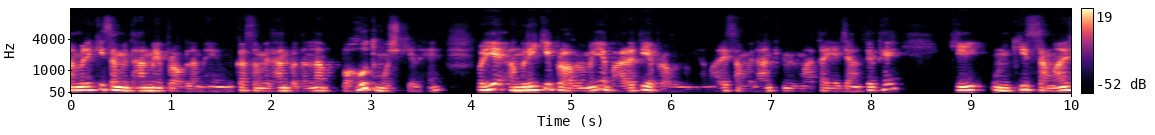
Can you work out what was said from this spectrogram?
अमेरिकी संविधान में प्रॉब्लम है, उनका संविधान बदलना बहुत मुश्किल है। और ये अमेरिकी प्रॉब्लम है, या भारतीय प्रॉब्लम है। हमारे संविधान के निर्माता ये जानते थे कि उनकी समझ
